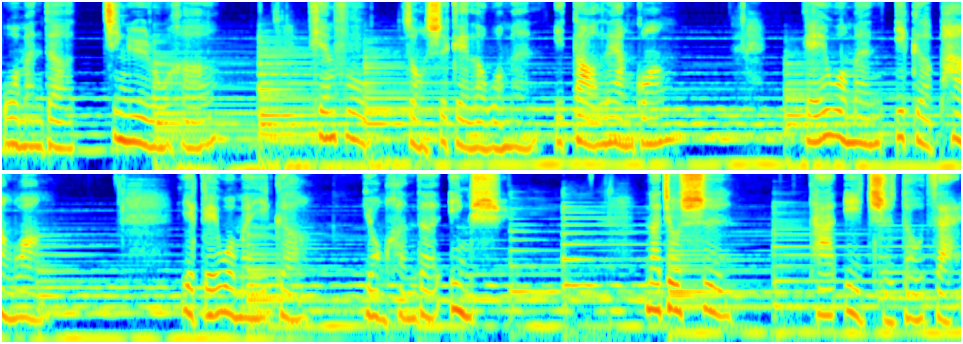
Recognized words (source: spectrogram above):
我们的境遇如何，天赋总是给了我们一道亮光，给我们一个盼望，也给我们一个。永恒的应许，那就是他一直都在，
